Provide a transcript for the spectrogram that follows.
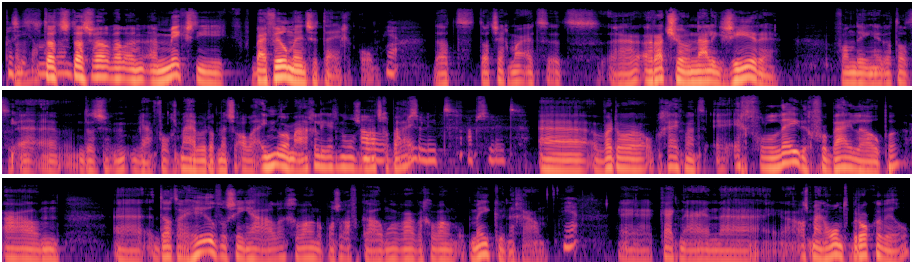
precies. Dat, dat, dat, is wel, wel een, een, mix die ik bij veel mensen tegenkom. Ja. Dat, dat zeg maar het, het rationaliseren van dingen, dat dat, uh, dat is, ja, volgens mij hebben we dat met z'n allen enorm aangeleerd in onze oh, maatschappij. Absoluut, absoluut. Uh, waardoor we op een gegeven moment echt volledig voorbij lopen aan uh, dat er heel veel signalen gewoon op ons afkomen waar we gewoon op mee kunnen gaan. Ja. kijk naar een, als mijn hond brokken wil,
